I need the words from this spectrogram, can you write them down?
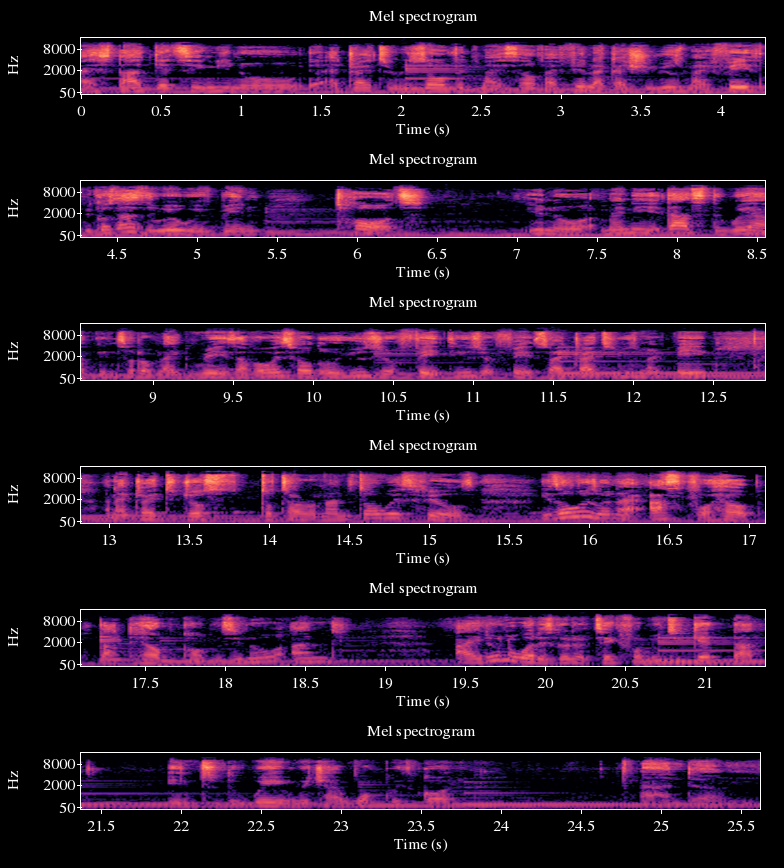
I start getting, you know, I try to resolve it myself. I feel like I should use my faith because that's the way we've been taught you know, many that's the way I've been sort of like raised. I've always felt, oh, use your faith, use your faith. So I try to use my faith and I try to just totter on, and it always fails. It's always when I ask for help that help comes, you know, and I don't know what it's going to take for me to get that into the way in which I walk with God. And um,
